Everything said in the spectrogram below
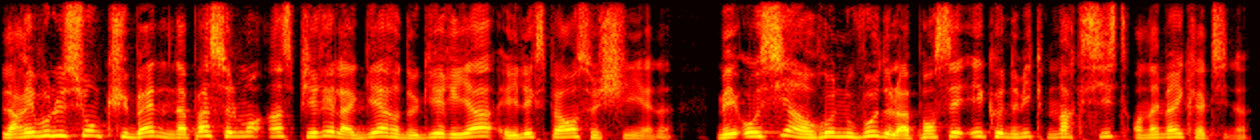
La révolution cubaine n'a pas seulement inspiré la guerre de guérilla et l'expérience chilienne, mais aussi un renouveau de la pensée économique marxiste en Amérique latine.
